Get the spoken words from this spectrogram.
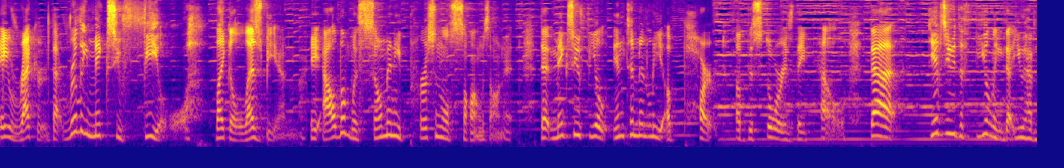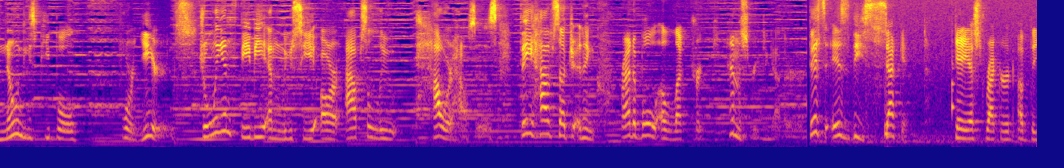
A record that really makes you feel like a lesbian. A album with so many personal songs on it that makes you feel intimately a part of the stories they tell. That gives you the feeling that you have known these people for years. Julien, Phoebe, and Lucy are absolute powerhouses. They have such an incredible electric chemistry together. This is the second gayest record of the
